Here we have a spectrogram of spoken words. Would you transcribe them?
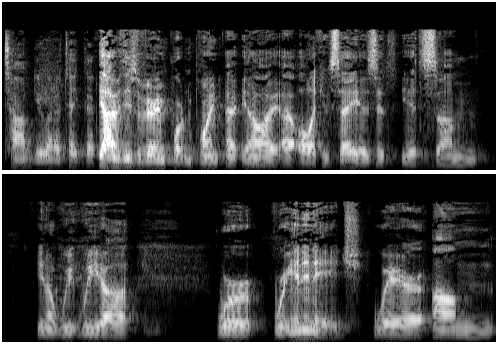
Tom, do you want to take that? Yeah, I mean, this is a very important point. Uh, you know, I, I, all I can say is it's, it's um, you know, we, we, uh, we're, we're in an age where um,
